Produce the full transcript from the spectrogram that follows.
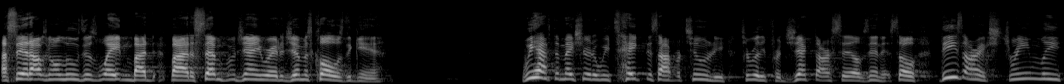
I said I was going to lose this weight, and by, by the 7th of January, the gym is closed again. We have to make sure that we take this opportunity to really project ourselves in it. So, these are extremely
